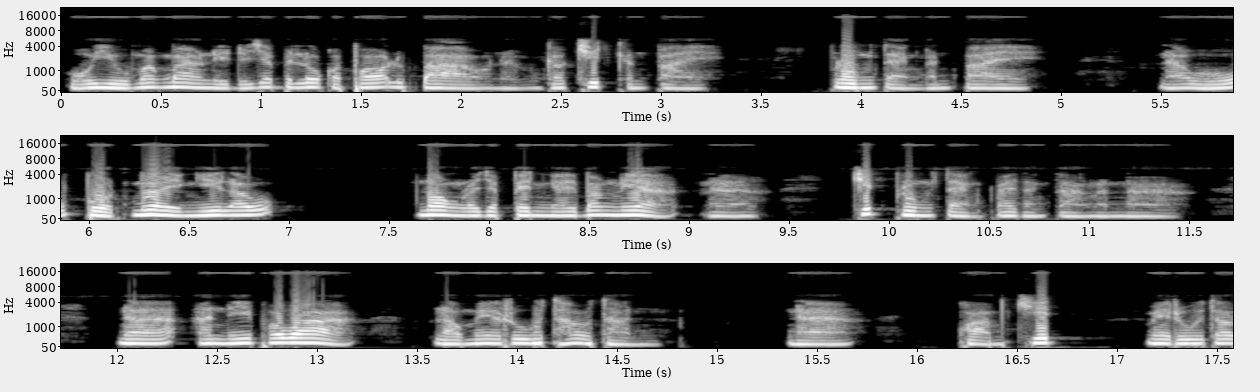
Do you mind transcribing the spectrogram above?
โอ้หิวมากๆนี่เดี๋ยวจะเป็นโรคกระเพาะหรือเปล่านะมันก็คิดกันไป ปรุงแต่งกันไปนะโอ้ปวดเมื่อยอย่างนี้แล้วน่องเราจะเป็นไงบ้างเนี่ยนะคิดปรุงแต่งไปต่างๆ นานานะอันนี้เพราะว่าเราไม่รู้เท่าทันนะความคิดไม่รู้เท่า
